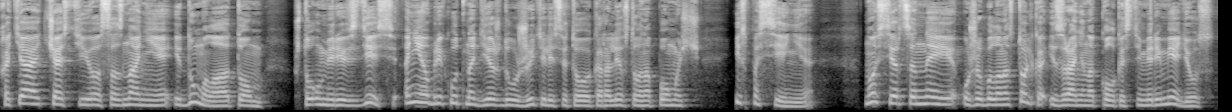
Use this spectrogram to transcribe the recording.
Хотя часть ее сознания и думала о том, что умерев здесь, они обрекут надежду у жителей Святого Королевства на помощь и спасение – но сердце Неи уже было настолько изранено колкостями Ремедиус,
